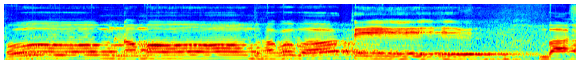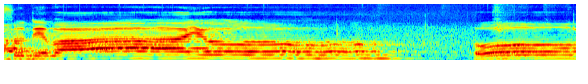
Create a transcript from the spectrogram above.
ওম নমো ভগবতে বাসুদেবায়। ওম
